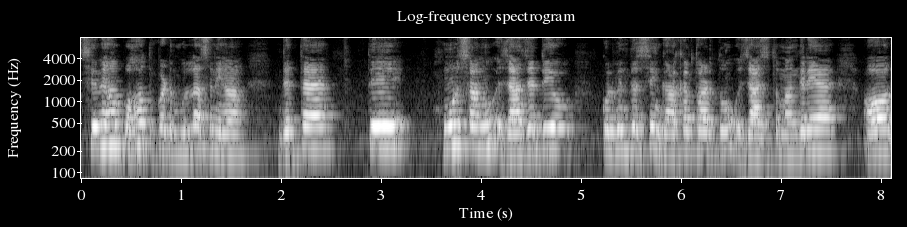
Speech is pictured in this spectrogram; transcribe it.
ਸੁਨੇਹਾ ਬਹੁਤ ਵਡਮੁੱਲਾ ਸੁਨੇਹਾ ਦਿੱਤਾ ਹੈ ਤੇ ਹੁਣ ਸਾਨੂੰ ਇਜਾਜ਼ਤ ਦਿਓ। ਕੁਲਵਿੰਦਰ ਸਿੰਘ ਆਖਰ ਤੁਹਾਡੇ ਤੋਂ ਇਜਾਜ਼ਤ ਮੰਗ ਰਿਹਾ ਹੈ ਔਰ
